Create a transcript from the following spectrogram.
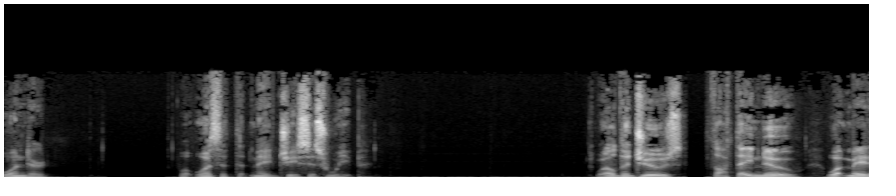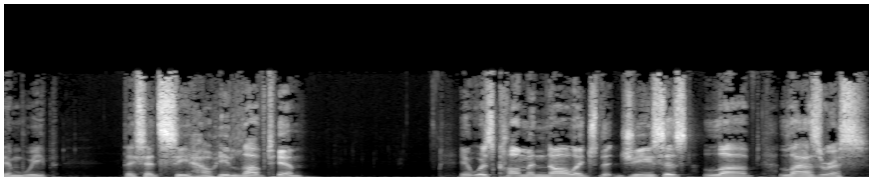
wondered what was it that made Jesus weep? Well, the Jews thought they knew what made him weep. They said, See how he loved him. It was common knowledge that Jesus loved Lazarus.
